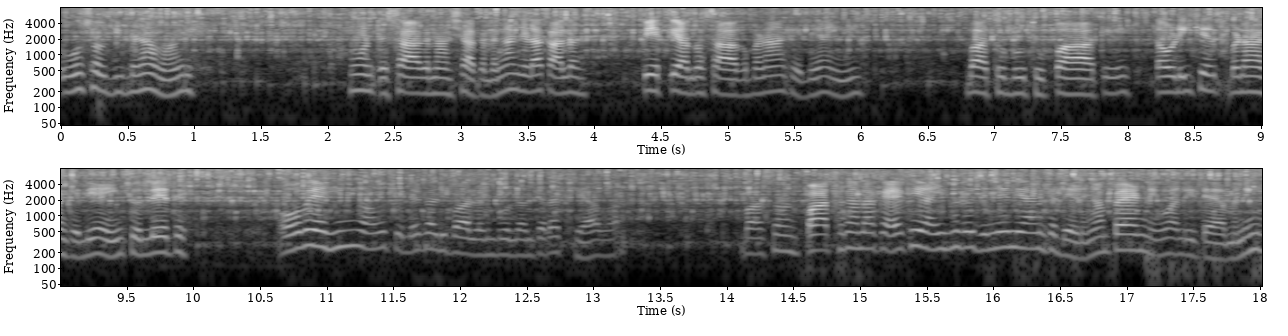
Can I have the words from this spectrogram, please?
ਉਹ ਸਬਜ਼ੀ ਬਣਾਵਾਂਗੇ। ਹੁਣ ਤੇ ਸਾਗ ਨਾਲ ਛਕ ਲਈਆਂ ਜਿਹੜਾ ਕੱਲ ਪੇਕਿਆਂ ਤੋਂ ਸਾਗ ਬਣਾ ਕੇ ਲਿਆਈ। ਬਾਥੂ ਬੂਥੂ ਪਾ ਕੇ ਤੌੜੀ 'ਚ ਬਣਾ ਕੇ ਲਿਆਈ ਚੁੱਲ੍ਹੇ ਤੇ। ਉਹ ਵੀ ਅਸੀਂ ਵੀ ਆਹ ਚੁੱਲ੍ਹੇ ਗਾੜੀ ਬਾਲਣ ਬੋਲਣ ਤੇ ਰੱਖਿਆ ਵਾ। ਬਸ ਹੁਣ ਪਾਥੀਆਂ ਦਾ ਕਹਿ ਕੇ ਆਈ ਹਾਂ ਜਿੰਨੇ ਲਿਆਣ ਕੇ ਦੇਣੀਆਂ, ਭੈਣ ਨੇ ਵਾਲੀ ਟਾਈਮ ਨਹੀਂ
